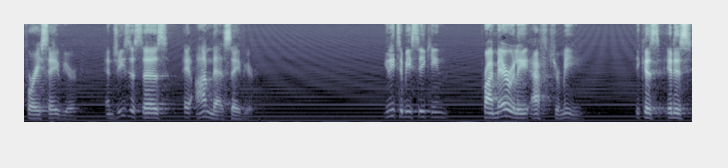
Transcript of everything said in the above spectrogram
for a Savior. And Jesus says, Hey, I'm that Savior. You need to be seeking primarily after me because it is,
